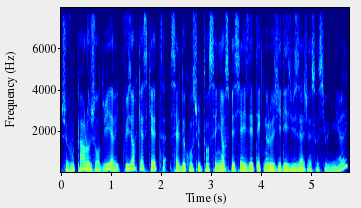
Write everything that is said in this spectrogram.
Je vous parle aujourd'hui avec plusieurs casquettes, celle de consultant senior spécialisé technologie des usages associés au numérique,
